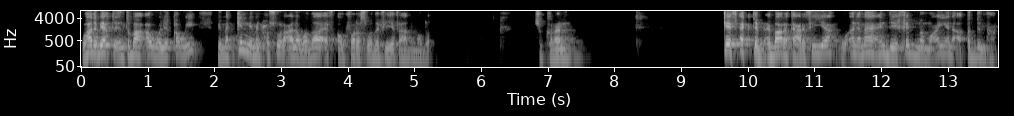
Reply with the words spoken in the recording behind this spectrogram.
وهذا بيعطي انطباع أولي قوي بمكنني من الحصول على وظائف أو فرص وظيفية في هذا الموضوع. شكرا. كيف أكتب عبارة تعريفية؟ وأنا ما عندي خدمة معينة أقدمها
